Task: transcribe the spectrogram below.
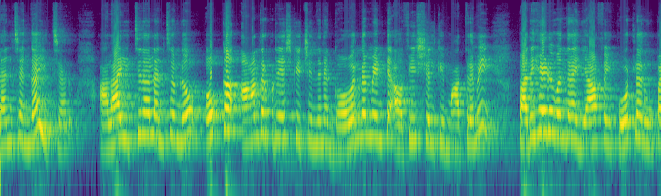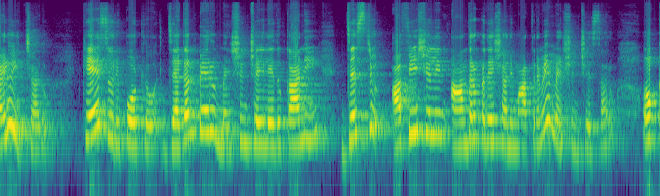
లంచంగా ఇచ్చాడు. అలా ఇచ్చిన లంచంలో ఒక్క ఆంధ్రప్రదేశ్కి చెందిన గవర్నమెంట్ అఫీషియల్కి మాత్రమే పదిహేడు వందల యాభై కోట్ల రూపాయలు ఇచ్చాడు. కేసు రిపోర్ట్లో జగన్ పేరు మెన్షన్ చేయలేదు కానీ జస్ట్ అఫీషియల్ ఇన్ ఆంధ్రప్రదేశ్ అని మాత్రమే మెన్షన్ చేశారు. ఒక్క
